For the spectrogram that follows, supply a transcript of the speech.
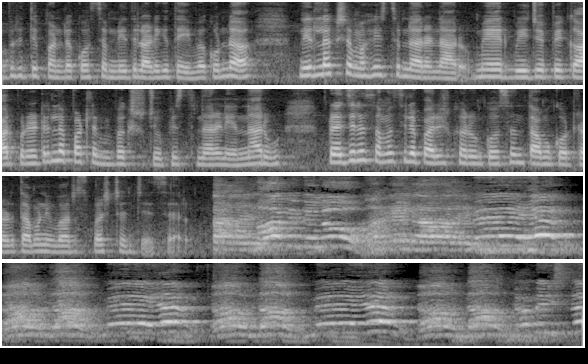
అభివృద్ధి పనుల కోసం నిధులు అడిగితే ఇవ్వకుండా నిర్లక్ష్యం వహిస్తున్నారన్నారు. మేయర్ బీజేపీ కార్పొరేటర్ల పట్ల వివక్ష చూపిస్తున్నారని అన్నారు ప్రజల సమస్యల పరిష్కారం కోసం తాము కొట్లాడతామని వారు స్పష్టం చేశారు మేయర్ మేయర్ కమిషనర్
